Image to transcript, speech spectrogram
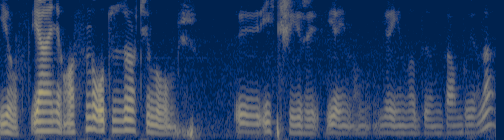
yıl. Yani aslında 34 yıl olmuş e, ilk şiiri yayınladığımdan bu yana.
